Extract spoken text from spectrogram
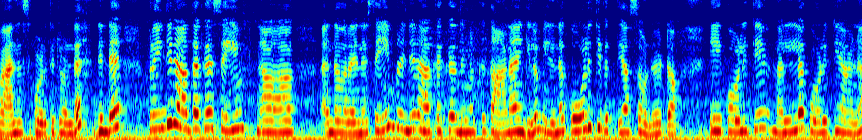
പാനൽസ് കൊടുത്തിട്ടുണ്ട്. ഇതിന്റെ പ്രിന്റിനകത്തൊക്കെ സെയിം എന്താ പറയുന്നത് സെയിം പ്രിന്റിനകത്തൊക്കെ നിങ്ങൾക്ക് കാണാമെങ്കിലും ഇതിന്റെ ക്വാളിറ്റി വ്യത്യാസമുണ്ട് കേട്ടോ. ഈ ക്വാളിറ്റി നല്ല ക്വാളിറ്റിയാണ്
